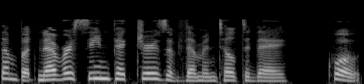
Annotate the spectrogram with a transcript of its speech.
them but never seen pictures of them until today. Quote,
